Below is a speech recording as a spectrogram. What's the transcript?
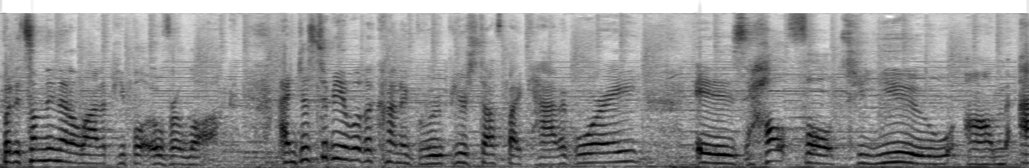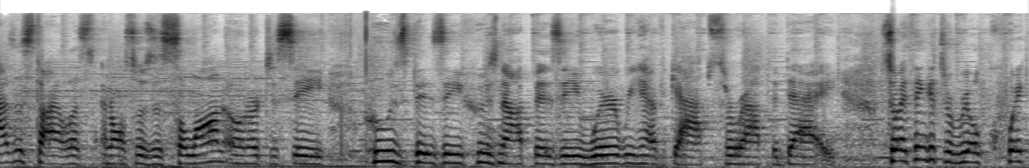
but it's something that a lot of people overlook. And just to be able to kind of group your stuff by category is helpful to you um, as a stylist and also as a salon owner to see who's busy, who's not busy, where we have gaps throughout the day. So I think it's a real quick,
